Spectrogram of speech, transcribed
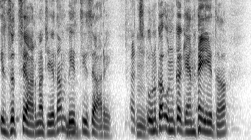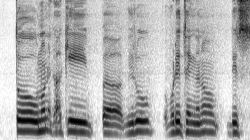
इज़्ज़त से हारना चाहिए था हम बेइज्जती से हारे। तो उनका उनका कहना ये था तो उन्होंने कहा कि Viru what you think you know this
